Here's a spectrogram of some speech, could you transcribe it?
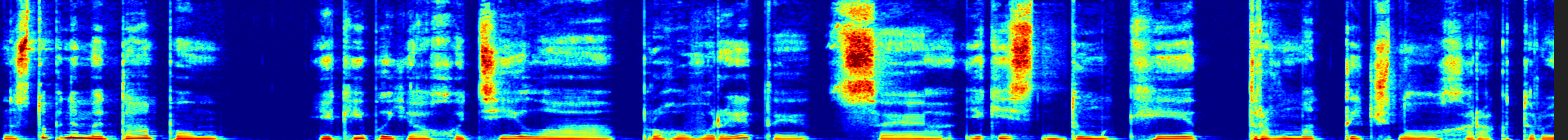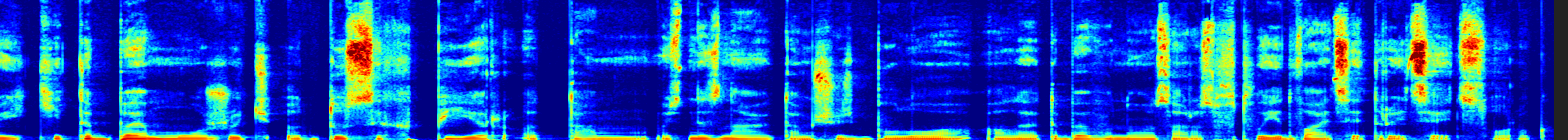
наступним етапом, який би я хотіла проговорити, це якісь думки травматичного характеру, які тебе можуть до сих пір там, ось не знаю, там щось було, але тебе воно зараз в твої 20, 30, 40.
